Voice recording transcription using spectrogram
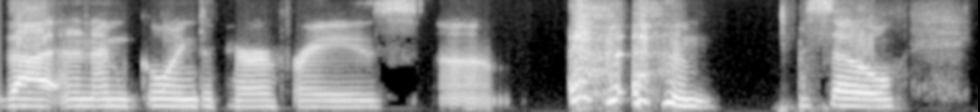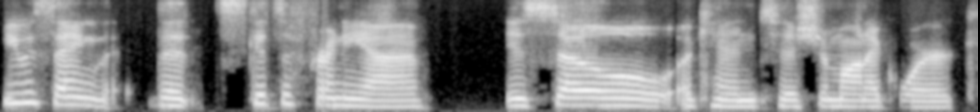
that, and I'm going to paraphrase. Um, so he was saying that, schizophrenia is so akin to shamanic work,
